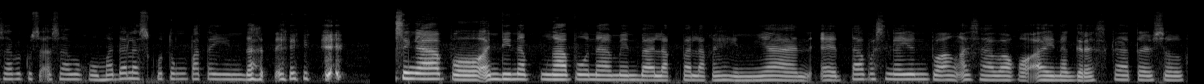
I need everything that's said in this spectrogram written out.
Sabi ko sa asawa ko, madalas ko tong patayin dati. Kasi nga po, hindi na nga po namin balak palakihin yan. Eh, tapos ngayon po, ang asawa ko ay nag-grass cutter. So,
